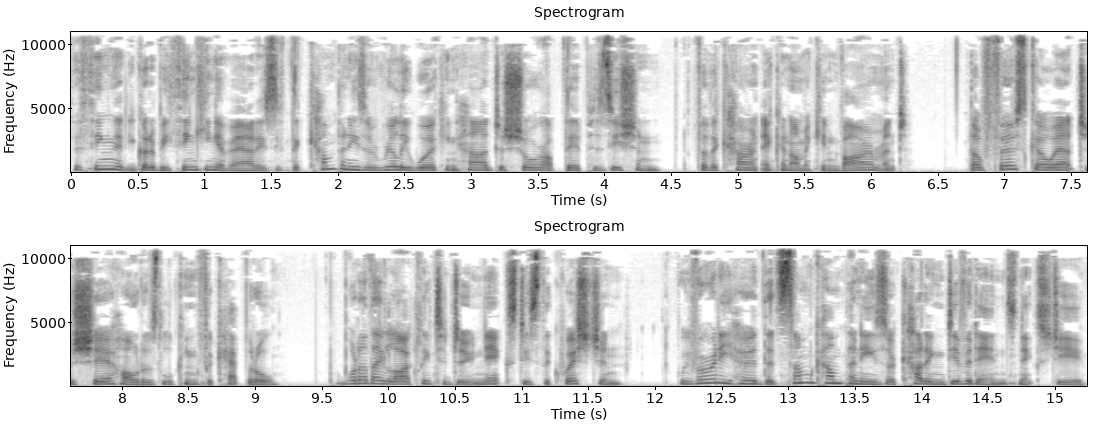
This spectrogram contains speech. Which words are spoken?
The thing that you've got to be thinking about is if the companies are really working hard to shore up their position for the current economic environment, they'll first go out to shareholders looking for capital. But what are they likely to do next is the question. We've already heard that some companies are cutting dividends next year.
